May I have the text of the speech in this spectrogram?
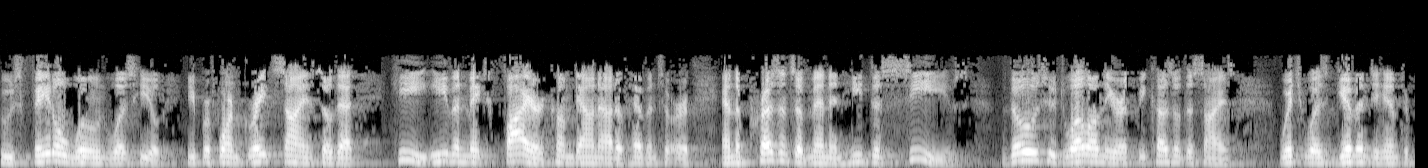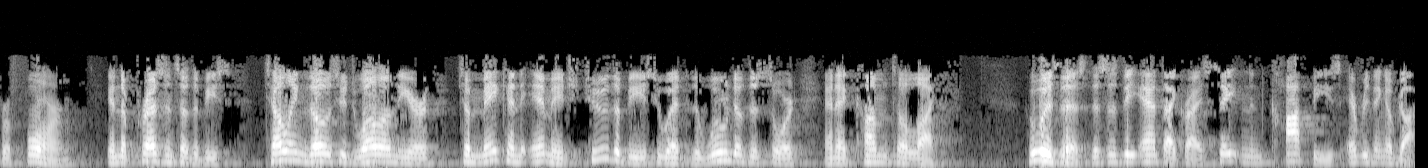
whose fatal wound was healed. He performed great signs so that he even makes fire come down out of heaven to earth and the presence of men, and he deceives those who dwell on the earth because of the signs which was given to him to perform in the presence of the beast, telling those who dwell on the earth to make an image to the beast who had the wound of the sword and had come to life. Who is this? This is the Antichrist. Satan copies everything of God.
